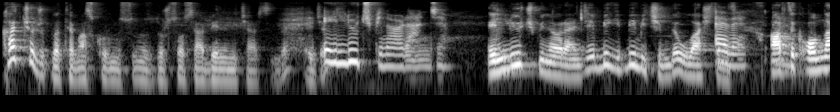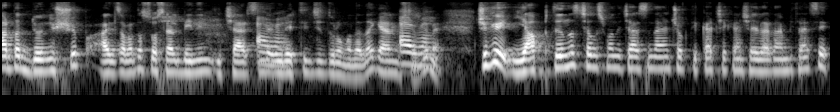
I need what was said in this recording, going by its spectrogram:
kaç çocukla temas kurmuşsunuzdur sosyal benim içerisinde Ece? 53 bin öğrenci. 53 bin öğrenciye bir, bir biçimde ulaştınız. Evet. Artık onlar da dönüşüp aynı zamanda sosyal benim içerisinde Evet. üretici durumuna da gelmişler değil Evet. mi? Çünkü yaptığınız çalışmanın içerisinde en çok dikkat çeken şeylerden bir tanesi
